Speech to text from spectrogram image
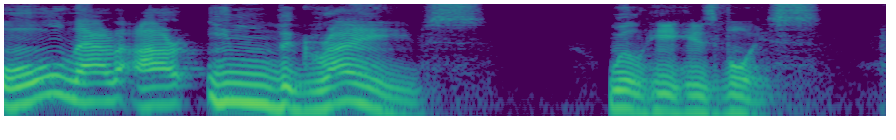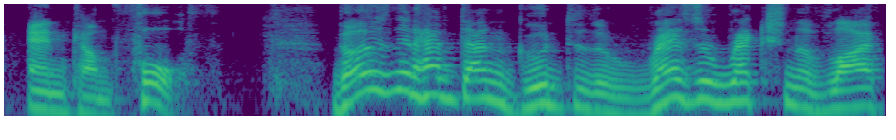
all that are in the graves will hear his voice and come forth. Those that have done good to the resurrection of life,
